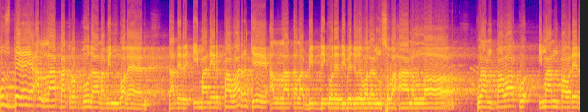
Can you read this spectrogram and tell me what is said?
বুঝবে, আল্লাহ পাক রব্বুল আলামিন বলেন তাদের ইমানের পাওয়ারকে আল্লাহ তালা বৃদ্ধি করে দিবে। জুড়ে বলেন সুবাহান আল্লাহ কোরআন পাওয়ার ইমান পাওয়ারের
